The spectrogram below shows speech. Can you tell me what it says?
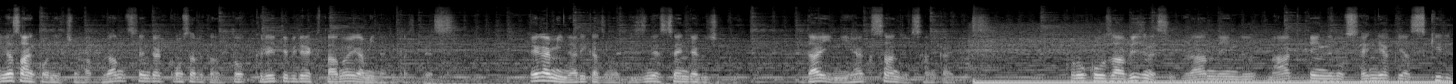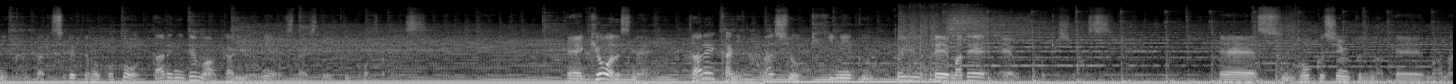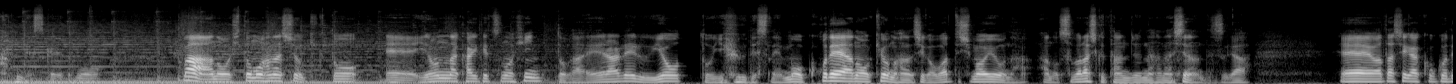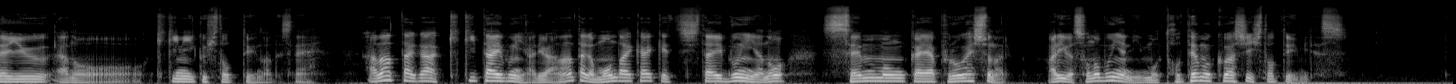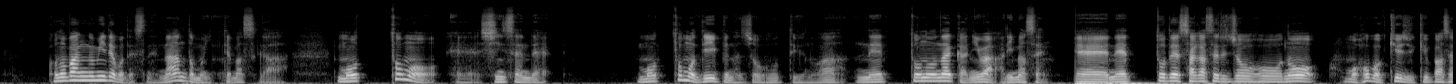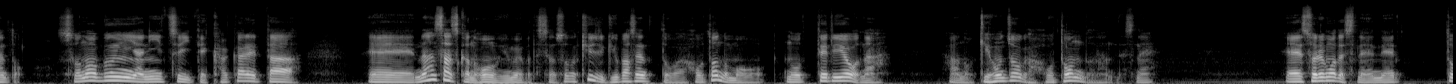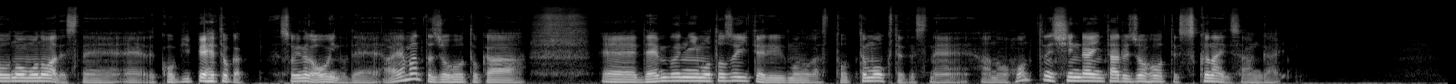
皆さんこんにちは。ブランド戦略コンサルタントクリエイティブディレクターの江上成和です。江上成和のビジネス戦略塾第233回です。この講座はビジネスブランディングマーケティングの戦略やスキルに関わる全てのことを誰にでも分かるようにお伝えしていく講座です、えー、今日はですね誰かに話を聞きに行くというテーマで、えー、おえー、すごくシンプルなテーマなんですけれども。まああの人の話を聞くと、えー、いろんな解決のヒントが得られるよというですね。もうここであの今日の話が終わってしまうようなあの素晴らしく単純な話なんですが、えー、私がここで言うあの聞きに行く人っていうのはですねあなたが聞きたい分野あるいはあなたが問題解決したい分野の専門家やプロフェッショナルあるいはその分野にもうとても詳しい人という意味です。この番組でもですね、何度も言ってますが、最も、えー、新鮮で、最もディープな情報っていうのはネットの中にはありません。えー、ネットで探せる情報のもうほぼ99%、その分野について書かれた、えー、何冊かの本を読めばですね、その99%はほとんどもう載ってるようなあの基本情報がほとんどなんですね。えー、それもですね、ネットのものはですね、えー、コピペとかそういうのが多いので、誤った情報とか、えー、伝聞に基づいているものがとっても多くてですね、あの、本当に信頼に足る情報って少ないです、案外。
